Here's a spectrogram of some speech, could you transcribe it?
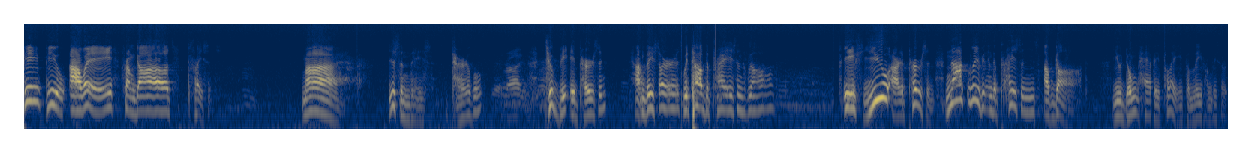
keep you away from God's presence. My, isn't this terrible? Right. To be a person on this earth without the presence of God. If you are a person not living in the presence of God, you don't have a place to live on this earth.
